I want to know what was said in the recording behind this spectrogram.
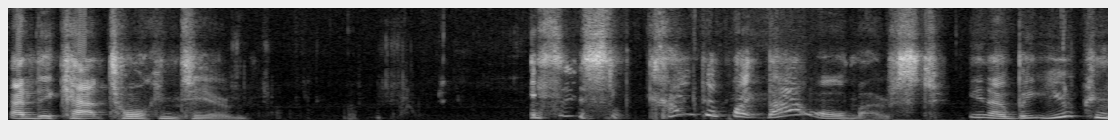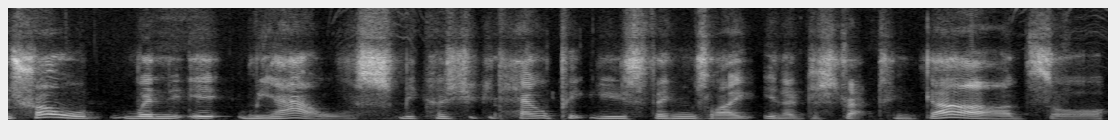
and the cat talking to him. It's, it's kind of like that almost, you know. But you control when it meows because you can help it use things like you know distracting guards or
